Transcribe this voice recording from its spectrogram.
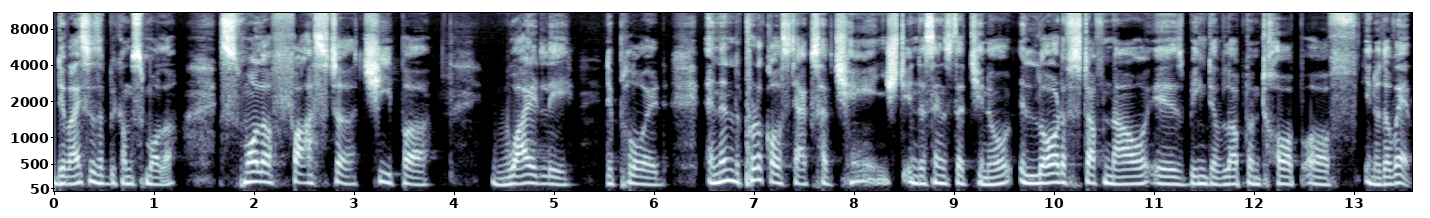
Devices have become smaller, smaller, faster, cheaper, widely deployed. And then the protocol stacks have changed in the sense that you know a lot of stuff now is being developed on top of you know the web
